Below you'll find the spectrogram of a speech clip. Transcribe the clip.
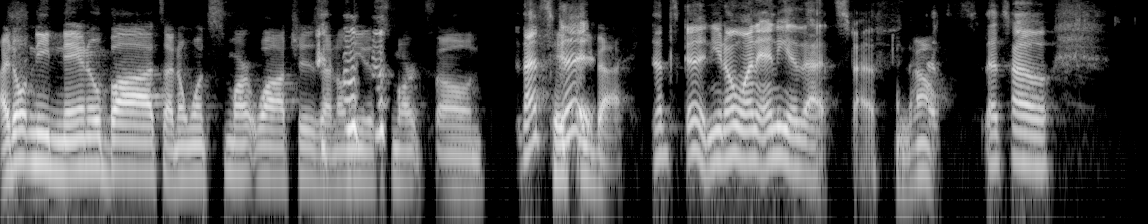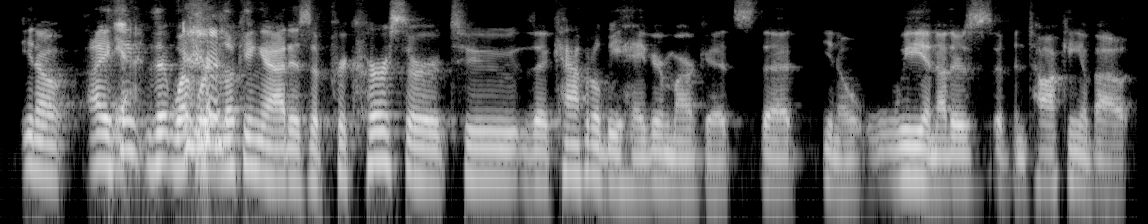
I don't need nanobots. I don't want smartwatches. I don't need a smartphone. that's Take me good back. that's good you don't want any of that stuff No. that's, that's how you know, I Yeah. think that what we're looking at is a precursor to the capital behavior markets that, you know, we and others have been talking about,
